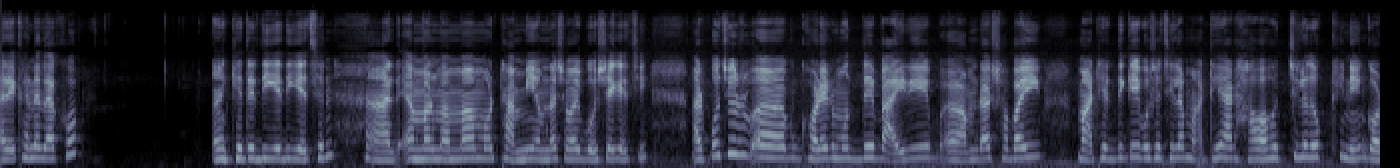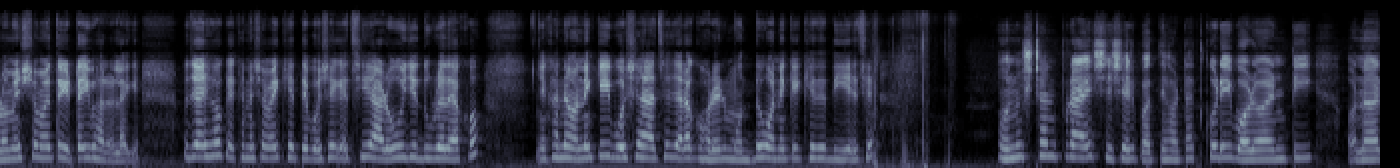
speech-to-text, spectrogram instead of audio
আর এখানে দেখো খেতে দিয়ে দিয়েছেন। আর আমার মাম্মা ওর ঠাম্মি, আমরা সবাই বসে গেছি। আর প্রচুর ঘরের মধ্যে, বাইরে আমরা সবাই মাঠের দিকেই বসেছিলাম মাঠে। আর হাওয়া হচ্ছিল দক্ষিণে, গরমের সময় তো এটাই ভালো লাগে। তো যাই হোক, এখানে সবাই খেতে বসে গেছি। আর ওই যে দূরে দেখো, এখানে অনেকেই বসে আছে যারা ঘরের মধ্যেও অনেকে খেতে দিয়েছে। অনুষ্ঠান প্রায় শেষের পথে। হঠাৎ করেই বড় আন্টি ওনার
